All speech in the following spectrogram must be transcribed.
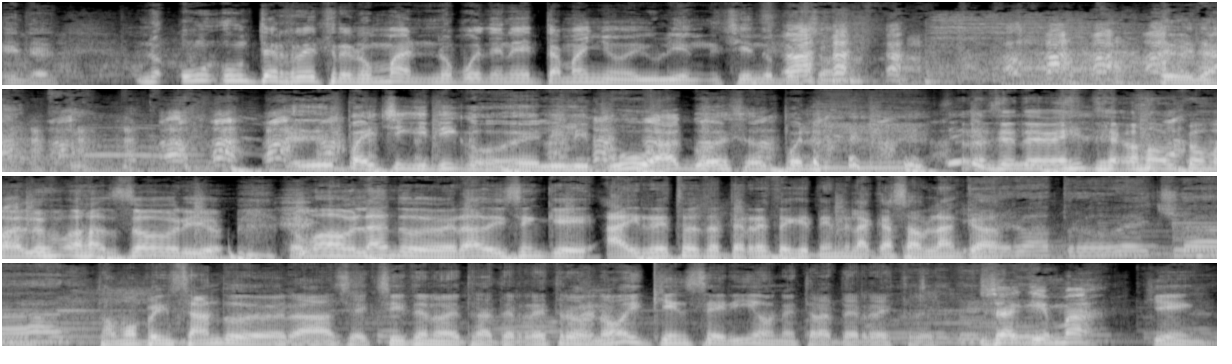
eh, no, un, un terrestre normal no puede tener el tamaño de Julien siendo persona. de verdad. Es de un país chiquitico, eh, Lilipú, algo de eso. pues, A las 7.20, vamos con Maluma sobrio. Estamos hablando de verdad, dicen que hay restos extraterrestres que tienen la Casa Blanca. Estamos pensando de verdad si existen los extraterrestres o no y quién sería un extraterrestre. ¿Tú sabes quién más? ¿Quién?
